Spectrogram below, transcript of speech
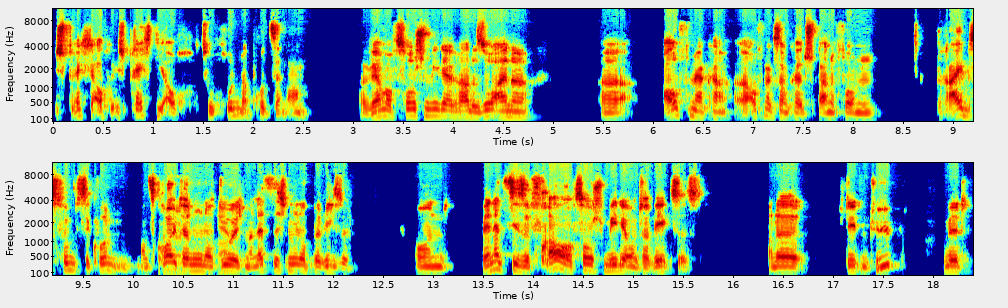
ich spreche auch, ich spreche die auch zu 100 Prozent an. Wir haben auf Social Media gerade so eine äh, Aufmerksam Aufmerksamkeitsspanne von drei bis fünf Sekunden. Man scrollt ja nur noch ja. durch, man lässt sich nur noch berieseln. Und wenn jetzt diese Frau auf Social Media unterwegs ist und da steht ein Typ mit,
